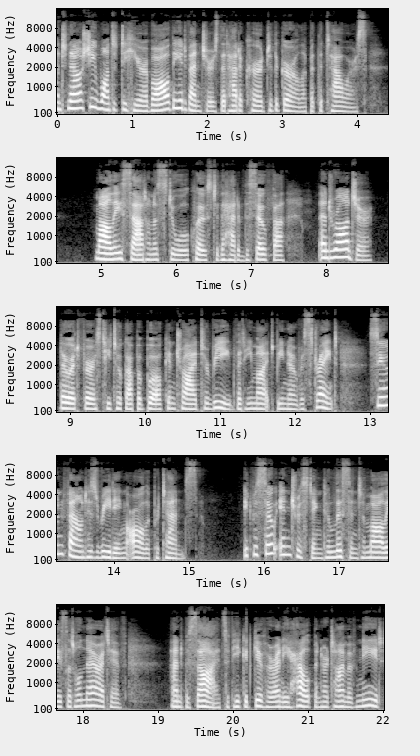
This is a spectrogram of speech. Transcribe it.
and now she wanted to hear of all the adventures that had occurred to the girl up at the Towers. Molly sat on a stool close to the head of the sofa, and Roger, though at first he took up a book and tried to read that he might be no restraint, soon found his reading all a pretence. It was so interesting to listen to Molly's little narrative, and besides, if he could give her any help in her time of need,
